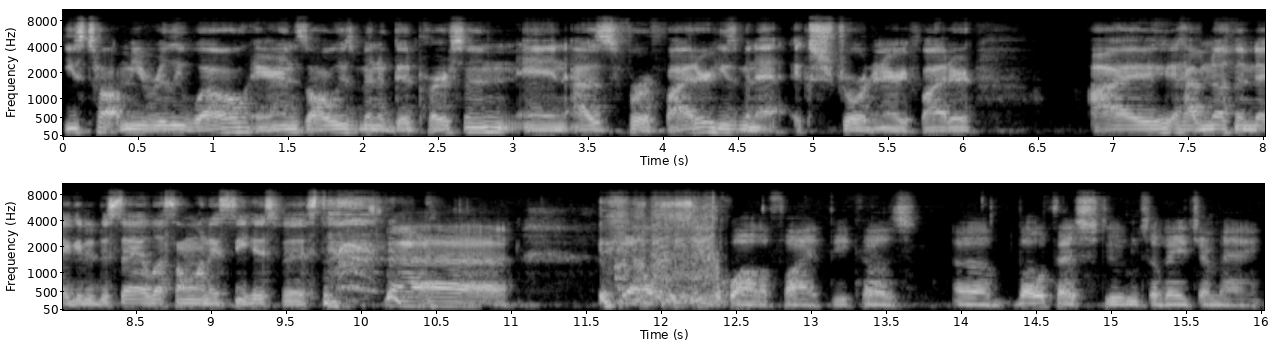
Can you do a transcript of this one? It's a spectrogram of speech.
He's taught me really well. Aaron's always been a good person, and as for a fighter, he's been an extraordinary fighter. I have nothing negative to say unless I want to see his fist. uh, well, qualified because uh, both as students of HMA,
